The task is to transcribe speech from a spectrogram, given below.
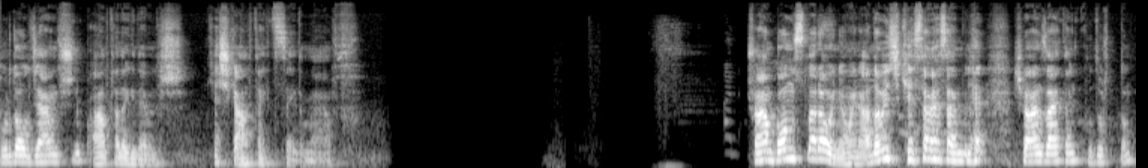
burada olacağımı düşünüp alta da gidebilir. Keşke alta gitseydim ya. Şu an bonuslara oynuyorum. Hani adamı hiç kesemesem bile şu an zaten kudurttum.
